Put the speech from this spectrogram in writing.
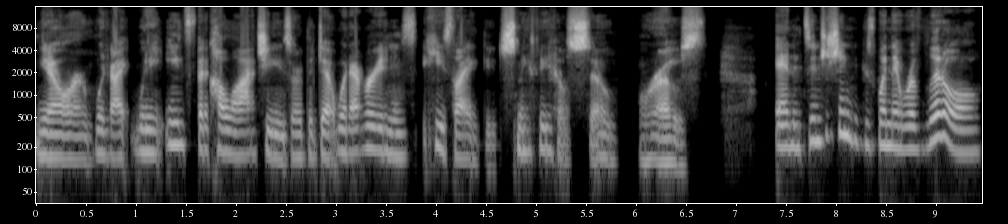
you know, or when I when he eats the kolaches or the dough, whatever it is, he's like, it just makes me feel so gross. And it's interesting because when they were little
